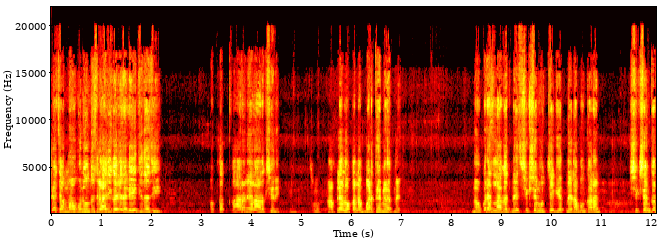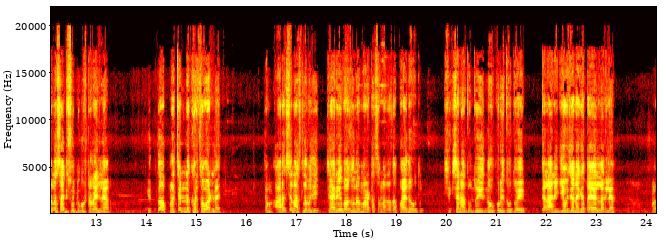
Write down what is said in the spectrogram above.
त्याच्या मागून येऊन दुसरे अधिकारी झाले हे तिथंच आहे. फक्त कारण याला आरक्षण आहे. आपल्या लोकांना बडथ्या मिळत नाही नोकऱ्यात लागत नाहीत शिक्षण उच्च घेत नाहीत आपण कारण शिक्षण करणं साधी सोपी गोष्ट राहिली नाही इतका प्रचंड खर्च वाढलाय. त्यामुळे आरक्षण असलं म्हणजे चारही बाजूनं मराठा समाजाचा फायदा होतोय. शिक्षणात होतोय नोकरीत होतोय. त्याला अनेक योजना घेता यायला लागल्यात. पण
